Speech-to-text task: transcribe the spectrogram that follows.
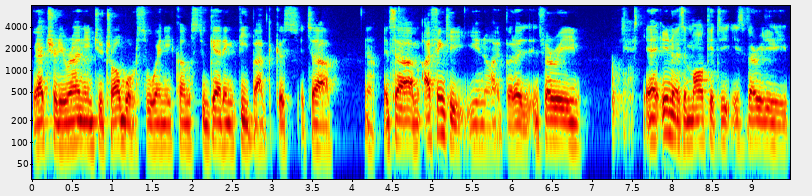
we actually ran into troubles when it comes to getting feedback because it's a yeah, it's um I think you, you know it, but it's very yeah you know the market is very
